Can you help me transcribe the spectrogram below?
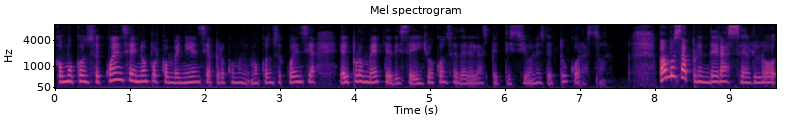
como consecuencia y no por conveniencia, pero como consecuencia, Él promete, dice, y yo concederé las peticiones de tu corazón. Vamos a aprender a hacerlo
